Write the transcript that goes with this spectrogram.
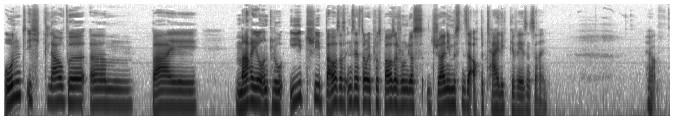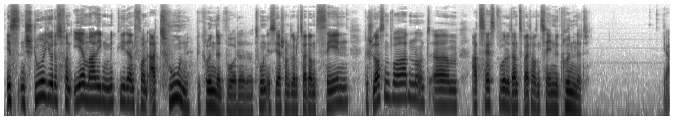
Und ich glaube, ähm, bei Mario und Luigi, Bowser's Inside Story plus Bowser Juniors Journey müssten sie auch beteiligt gewesen sein. Ja. Ist ein Studio, das von ehemaligen Mitgliedern von Atun gegründet wurde. Atun ist ja schon, glaube ich, 2010 geschlossen worden und ähm, Azest wurde dann 2010 gegründet. Ja.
